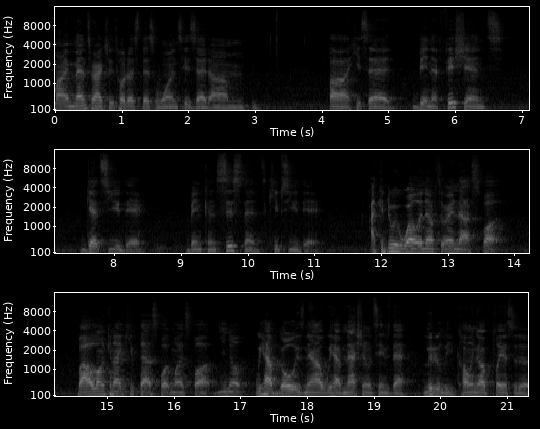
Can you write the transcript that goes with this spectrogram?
my mentor actually told us this once. He said, um, uh, he said, being efficient gets you there. Being consistent keeps you there. I could do it well enough to earn that spot. But how long can I keep that spot my spot? You know, we have goalies now. We have national teams that literally calling up players to the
